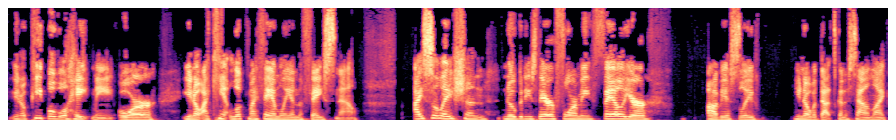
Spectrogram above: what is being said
you know people will hate me or you know i can't look my family in the face now. Isolation nobody's there for me. Failure obviously you know what that's going to sound like.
